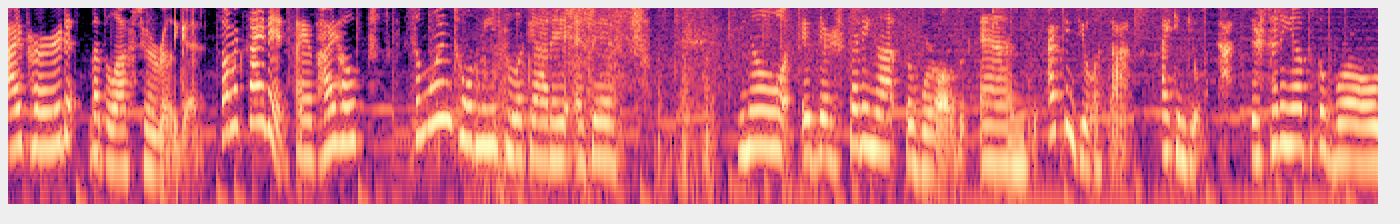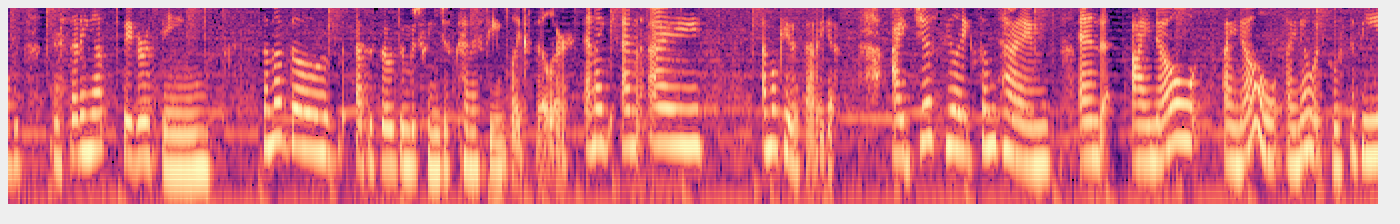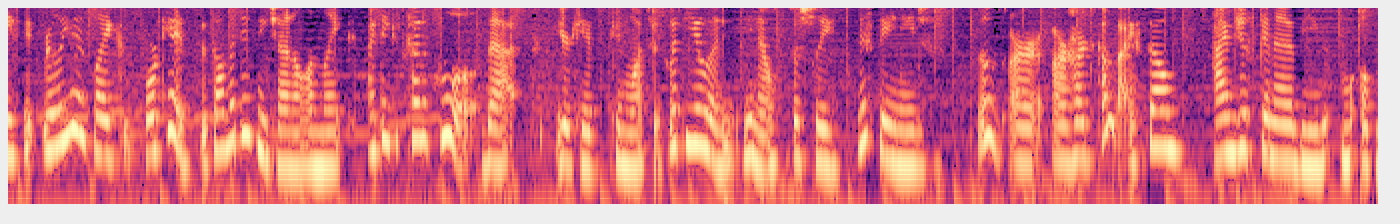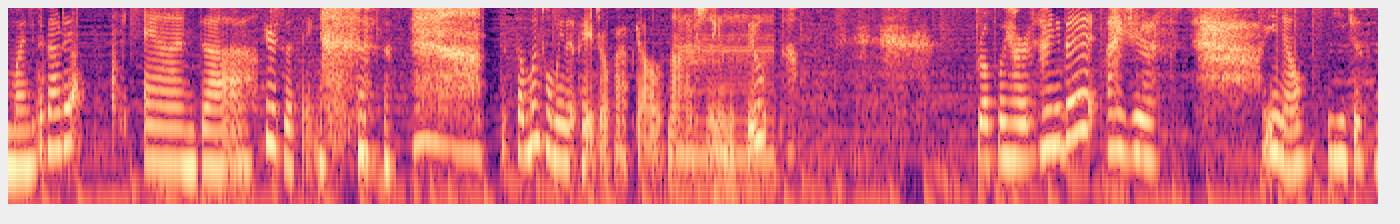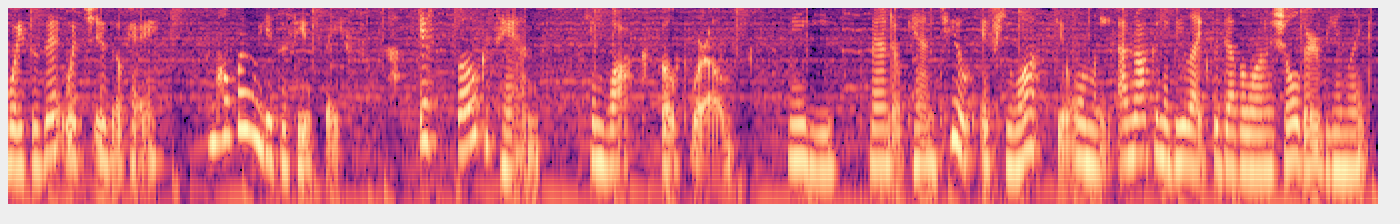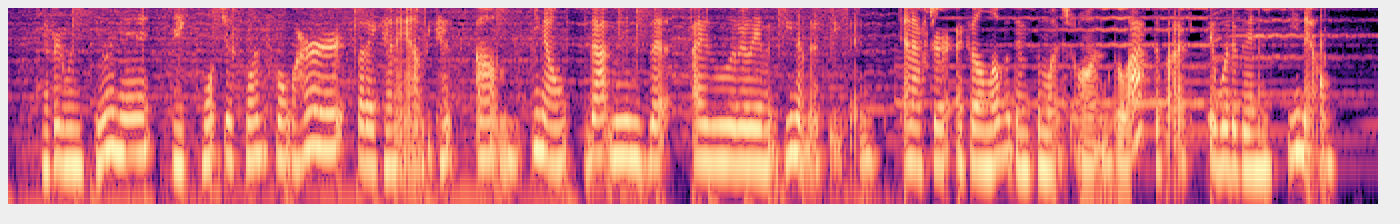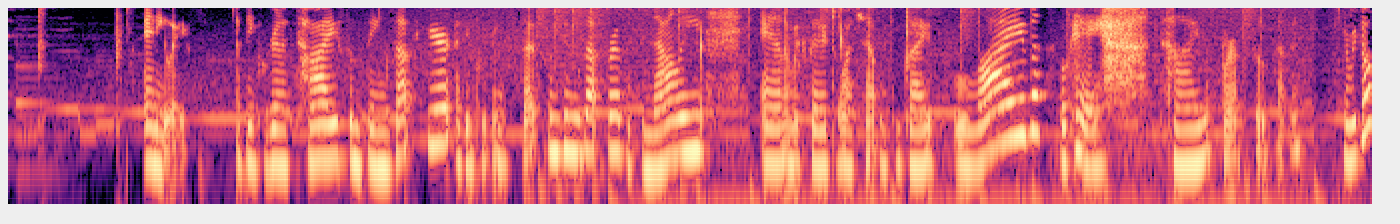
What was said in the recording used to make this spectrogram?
I've heard that the last two are really good, so I'm excited. I have high hopes. Someone told me to look at it as if, you know, they're setting up the world, and I can deal with that. I can deal with that. They're setting up the world, they're setting up bigger things. Some of those episodes in between just kind of seemed like filler, and I and I I'm okay with that, I guess. I just feel like sometimes, and I know, I know, I know it's supposed to be, it really is like for kids. It's on the Disney Channel, and like, I think it's kind of cool that your kids can watch this with you, and you know, especially this day and age, those are, are hard to come by. So I'm just gonna be open minded about it. And uh, here's the thing someone told me that Pedro Pascal is not actually in the suit broke my heart a tiny bit. I just, you know, he just voices it, which is okay. I'm hoping we get to see his face. If Bo Katan can walk both worlds, maybe Mando can too, if he wants to. Only, I'm not gonna be like the devil on his shoulder, being like, everyone's doing it. Like, won't just once won't hurt, but I kind of am because, um, you know, that means that I literally haven't seen him this season. And after I fell in love with him so much on The Last of Us, it would have been, you know. Anyways, I think we're gonna tie some things up here. I think we're gonna set some things up for the finale. And I'm excited to watch that with you guys live. Okay, time for episode seven. Here we go.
